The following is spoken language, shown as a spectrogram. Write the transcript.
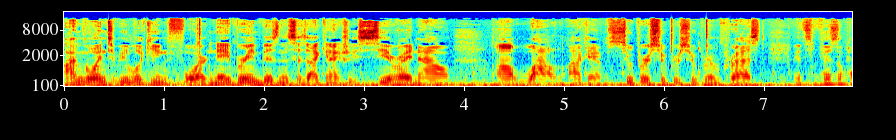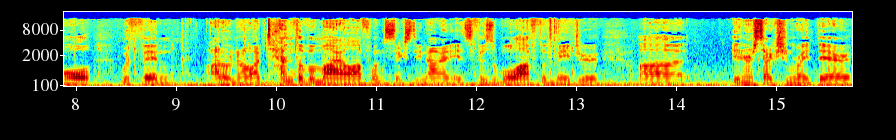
I'm going to be looking for neighboring businesses. I can actually see it right now. Uh, wow. Okay, I'm super, super, super impressed. It's visible within I don't know a tenth of a mile off 169. It's visible off the major uh, intersection right there.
